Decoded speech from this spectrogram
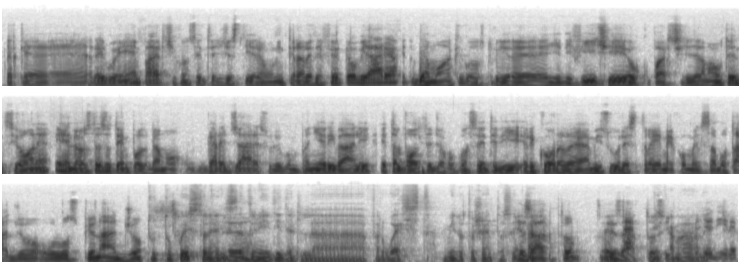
perché Railway Empire ci consente di gestire un'intera rete ferroviaria e dobbiamo anche costruire gli edifici, occuparci della manutenzione e nello stesso tempo dobbiamo gareggiare sulle compagnie rivali e talvolta il gioco consente di ricorrere a misure estreme come il sabotaggio o lo spionaggio. Tutto questo negli eh. Stati Uniti del Far West, 1870. Esatto, esatto. Eh, sì. Voglio dire,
